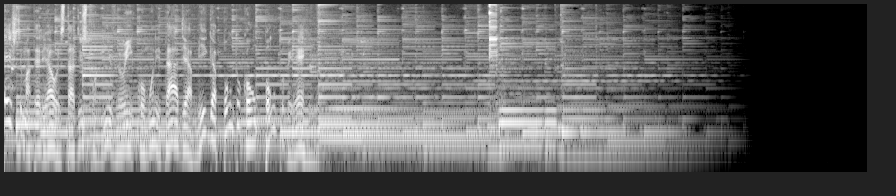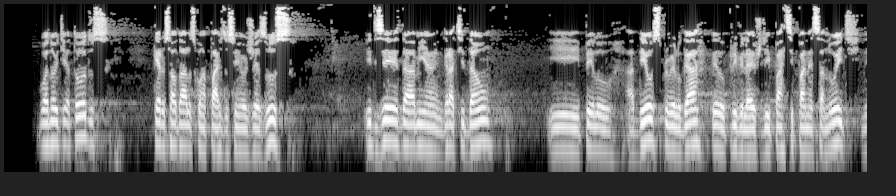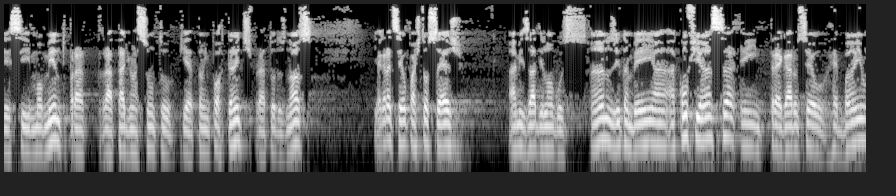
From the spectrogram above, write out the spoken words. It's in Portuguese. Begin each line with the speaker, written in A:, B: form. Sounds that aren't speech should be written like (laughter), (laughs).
A: Este material está disponível em comunidadeamiga.com.br.
B: Boa noite a todos. Quero saudá-los com a paz do Senhor Jesus e dizer da minha gratidão e pelo a Deus, em primeiro lugar, pelo privilégio de participar nessa noite, nesse momento para tratar de um assunto que é tão importante para todos nós. E agradecer ao pastor Sérgio a amizade de longos anos e também a, a confiança em entregar o seu rebanho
